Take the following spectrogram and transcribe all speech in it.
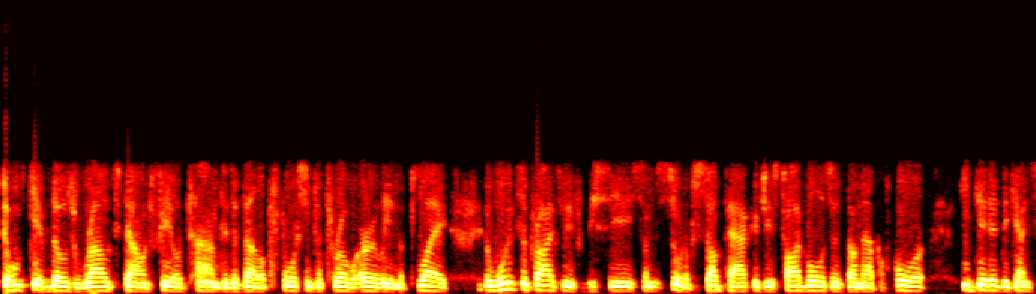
Don't give those routes downfield time to develop. Force him to throw early in the play. It wouldn't surprise me if we see some sort of sub packages. Todd Bowles has done that before. He did it against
